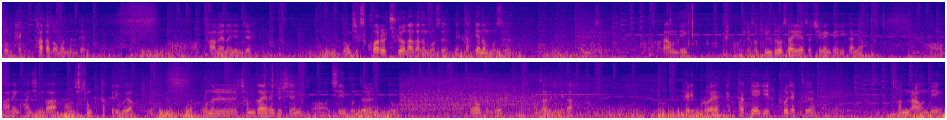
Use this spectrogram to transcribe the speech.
또 100타가 넘었는데 어, 다음에는 이제 조금씩 스코어를 줄여 나가는 모습, 100타 깨는 모습 그런 모습 어, 라운딩 어, 계속 힐드로 사이에서 진행되니까요. 어, 많은 관심과 어, 시청 부탁드리고요. 예. 오늘 참가해 주신 어, 지인분들 또 어, 회원분들 감사드립니다. 대리프로의 백타 깨기 프로젝트 첫 라운딩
